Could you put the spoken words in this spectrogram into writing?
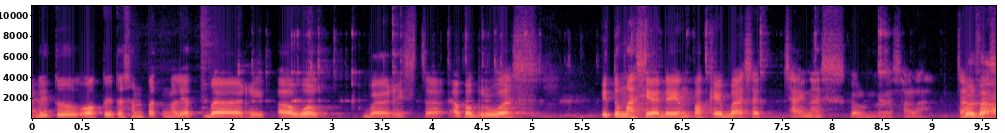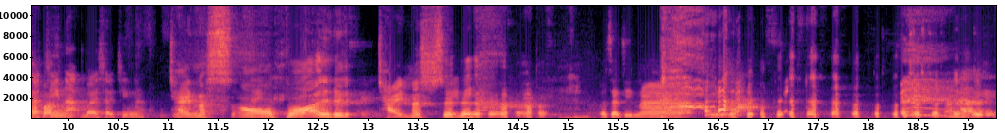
Ardi tuh waktu itu sempat ngelihat bari, uh, World Barista apa Brewers itu masih ada yang pakai bahasa Chinese kalau nggak salah. Ca- Bahasa apa? Cina, bahasa Cina. Chinese apa? Chinese. bahasa Cina. Mandarin.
